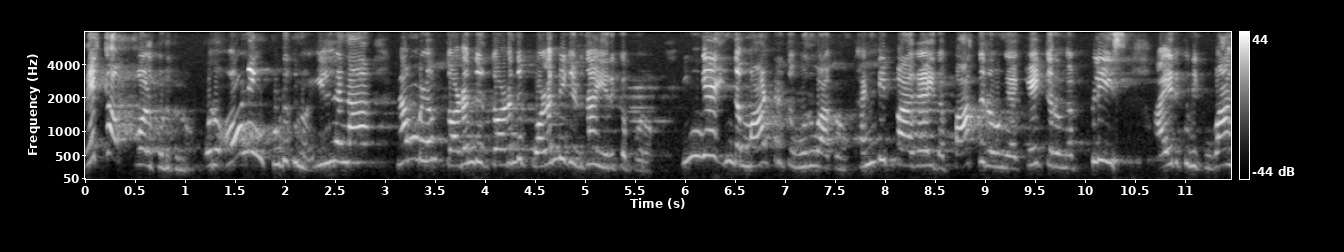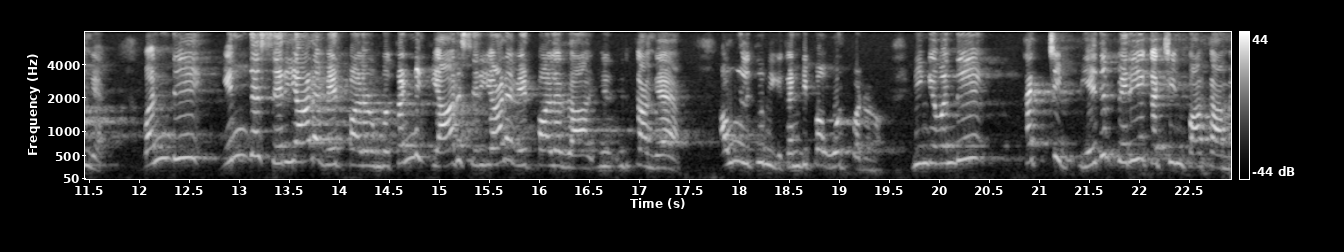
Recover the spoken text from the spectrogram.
வேக்கப் கால் கொடுக்கணும். ஒரு ஆர்னிங் கொடுக்கணும். இல்லைன்னா நம்மளும் தொடர்ந்து தொடர்ந்து புலம்பிக்கிட்டு தான் இருக்க போறோம். இங்க இந்த மாற்றத்தை உருவாக்கணும். கண்டிப்பாக இதை பாக்குறவங்க கேட்கறவங்க ப்ளீஸ் ஐருக்குனிக்கு வாங்க. வந்து எந்த சரியான வேட்பாளர் உங்க கண்ணுக்கு யாரு சரியான வேட்பாளர் இருக்காங்க அவங்களுக்கு நீங்க கண்டிப்பா ஓட் பண்ணணும். நீங்க வந்து கட்சி எது பெரிய கட்சின்னு பார்க்காம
